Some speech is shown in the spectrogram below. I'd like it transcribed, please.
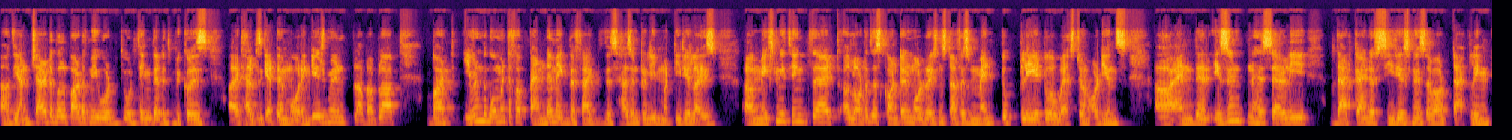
Uh, the uncharitable part of me would, would think that it's because uh, it helps get them more engagement, blah, blah, blah. But even in the moment of a pandemic, the fact this hasn't really materialized uh, makes me think that a lot of this content moderation stuff is meant to play to a Western audience. Uh, and there isn't necessarily that kind of seriousness about tackling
